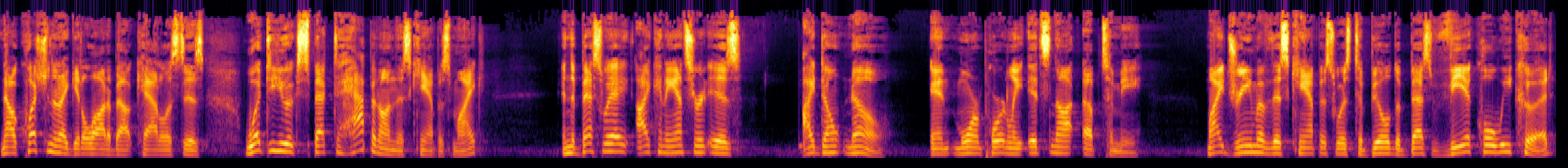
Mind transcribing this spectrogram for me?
Now, a question that I get a lot about Catalyst is, what do you expect to happen on this campus, Mike? And the best way I can answer it is, I don't know. And more importantly, it's not up to me. My dream of this campus was to build the best vehicle we could,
